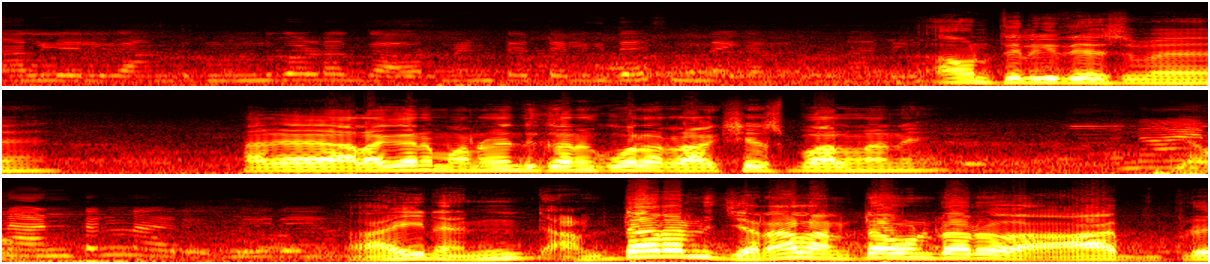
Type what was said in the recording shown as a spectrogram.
నాలుగేళ్ళుగా అంతకుముందు కూడా గవర్నమెంట్ తెలుగుదేశందే కదా ఉన్నది అవును తెలుగుదేశమే. అదే అలాగని మనం ఎందుకు అనుకోవాలి రాక్షస పాలనని? అని ఆయన అంటారండి జనాలు అంటూ ఉంటారు. ఆ ఇప్పుడు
